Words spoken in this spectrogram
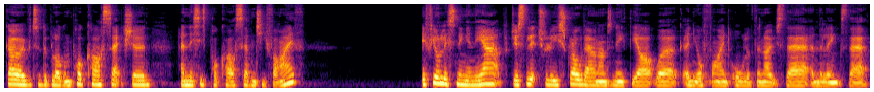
go over to the blog and podcast section, and this is podcast 75. If you're listening in the app, just literally scroll down underneath the artwork and you'll find all of the notes there and the links there.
